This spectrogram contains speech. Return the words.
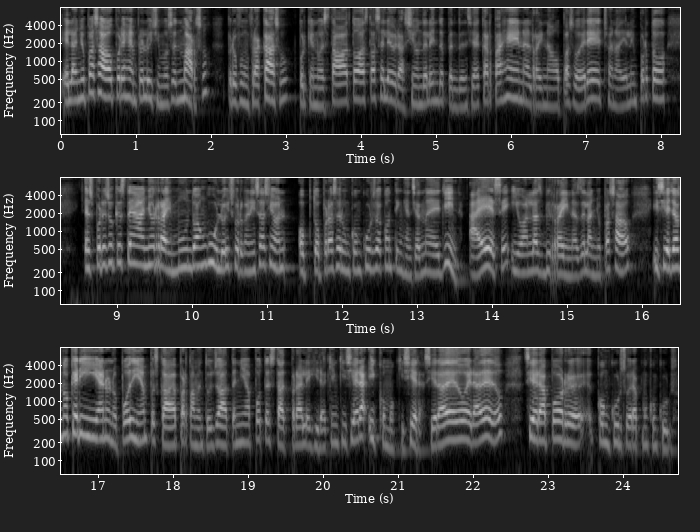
El año pasado, por ejemplo, lo hicimos en marzo, pero fue un fracaso porque no estaba toda esta celebración de la independencia de Cartagena, el reinado pasó derecho, a nadie le importó. Es por eso que este año Raimundo Angulo y su organización optó por hacer un concurso de contingencia en Medellín. A ese iban las virreinas del año pasado y si ellas no querían o no podían, pues cada departamento ya tenía potestad para elegir a quien quisiera y como quisiera. Si era dedo, era dedo. Si era por eh, concurso, era por concurso.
